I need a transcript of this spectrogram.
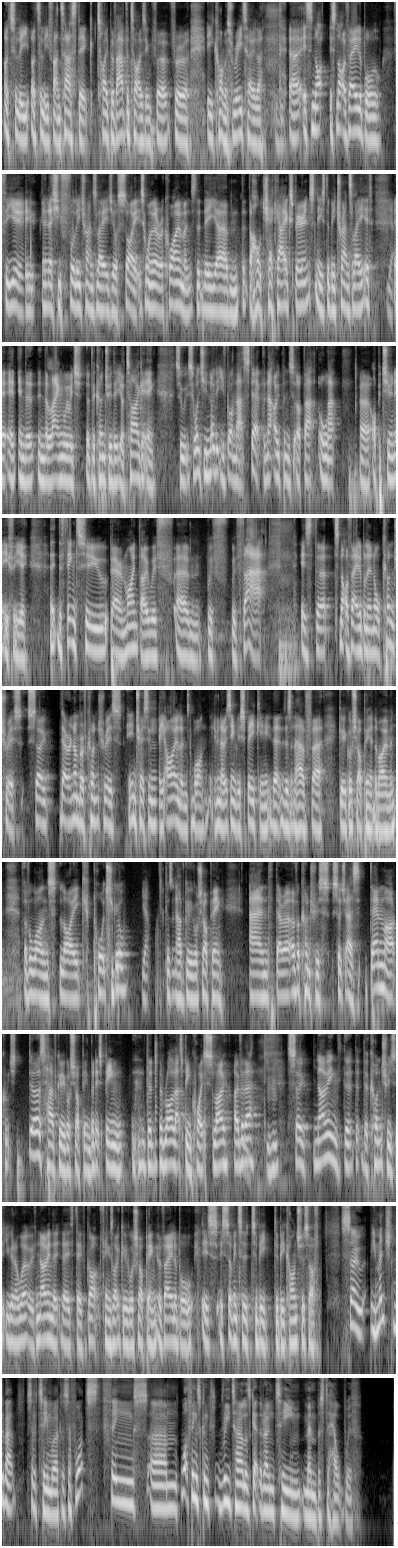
utterly utterly fantastic type of advertising for for an e-commerce retailer. Mm-hmm. Uh, it's not it's not available for you unless you fully translated your site. It's one of the requirements that the um, that the whole checkout experience needs to be translated yeah. in, in, the in the language of the country that you're targeting. So, so once you know that you've gone that step, then that opens up that all that uh, opportunity for you. Uh, the thing to bear in mind, though, with um, with with that, is that it's not available in all countries. So there are a number of countries. Interestingly, Ireland one, even though it's English speaking, that doesn't have uh, Google Shopping at the moment. Other ones like Portugal, yeah, doesn't have Google Shopping. And there are other countries such as Denmark, which does have Google Shopping, but it's been the, the rollout's been quite slow over there. Mm-hmm. So knowing the, the, the countries that you're going to work with, knowing that they've they've got things like Google Shopping available is is something to, to be to be conscious of. So you mentioned about sort of teamwork and stuff. What's things? Um, what things can retailers get their own team members to help with?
